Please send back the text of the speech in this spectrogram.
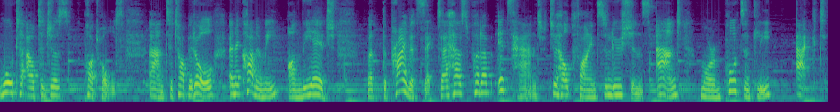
water outages, potholes and to top it all, an economy on the edge. But the private sector has put up its hand to help find solutions and, more importantly, act.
